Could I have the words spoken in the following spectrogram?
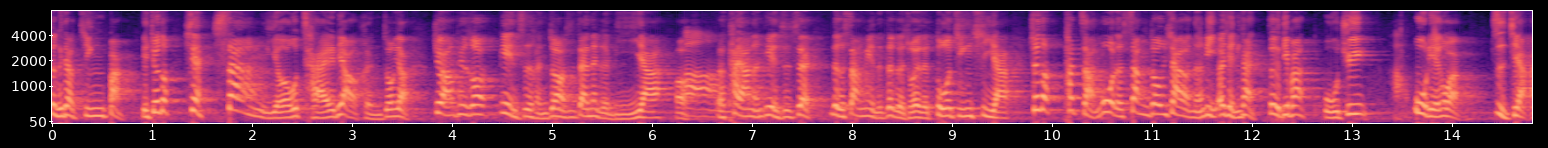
这个叫晶棒。也就是说，现在上游材料很重要。就好像譬如说，电池很重要，是在那个锂呀哦，呃，太阳能电池在那个上面的这个所谓的多晶矽啊。所以说，它掌握了上中下游能力。而且你看这个地方，五 G，物联网。自驾，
